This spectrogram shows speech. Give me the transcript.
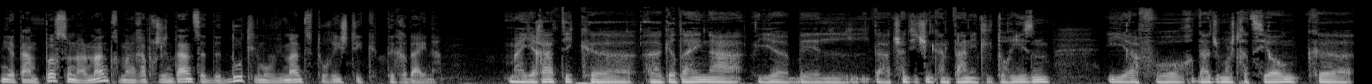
ni tan personalmente, ma in rappresentanza de tutto il movimento turistico de Gradaina. Ma ieratic uh, Gradaina je bel da 150 anni del turismo, ia for da dimostrazione che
